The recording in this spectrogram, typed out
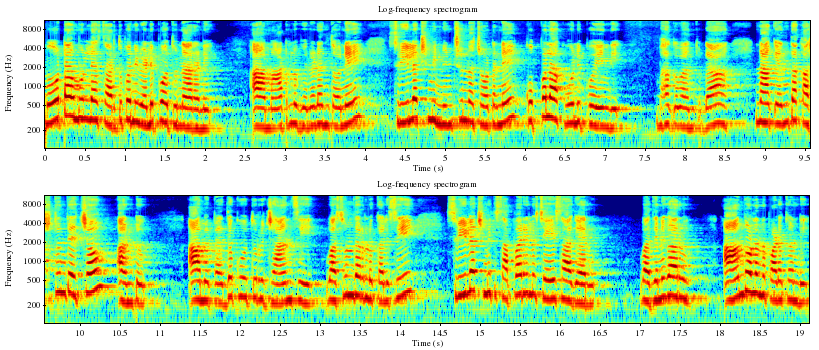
మూటాముళ్ళ సర్దుకొని వెళ్ళిపోతున్నారని. ఆ మాటలు వినడంతోనే శ్రీలక్ష్మి నించున్న చోటనే కుప్పలా కూలిపోయింది. భగవంతుడా నాకెంత కష్టం తెచ్చావు? అంటూ. ఆమె పెద్ద కూతురు ఝాన్సీ వసుంధరలు కలిసి శ్రీలక్ష్మికి సపర్యలు చేయసాగారు. వదినగారు ఆందోళన పడకండి.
